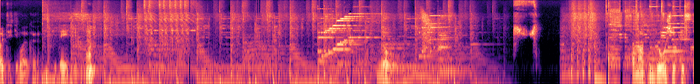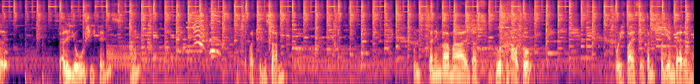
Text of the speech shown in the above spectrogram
freut sich die Wolke, die Daisy. Ne? Wir noch die Yoshi-Piste. Für alle Yoshi-Fans. Ne? Jetzt aber Schönes haben. Und dann nehmen wir mal das Gurkenauto. Obwohl ich weiß, dass ich damit verlieren werde.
